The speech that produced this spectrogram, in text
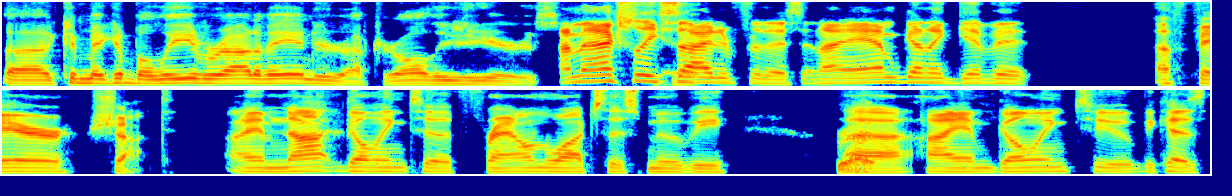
uh, can make a believer out of Andrew after all these years. I'm actually excited for this, and I am gonna give it a fair shot. I am not going to frown watch this movie. Right. Uh, I am going to because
